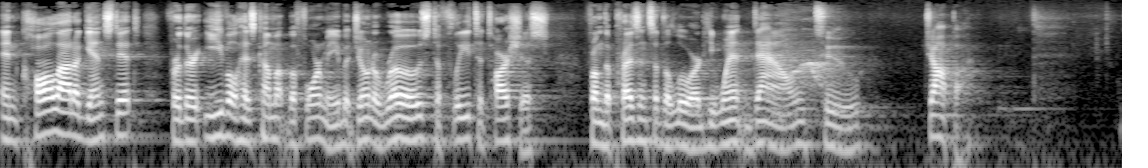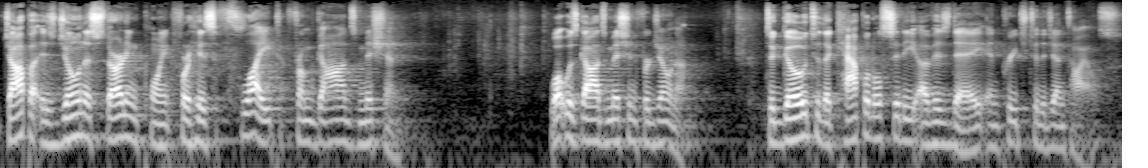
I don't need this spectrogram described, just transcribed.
and call out against it, for their evil has come up before me. But Jonah rose to flee to Tarshish from the presence of the Lord. He went down to Joppa. Joppa is Jonah's starting point for his flight from God's mission. What was God's mission for Jonah? To go to the capital city of his day and preach to the Gentiles.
